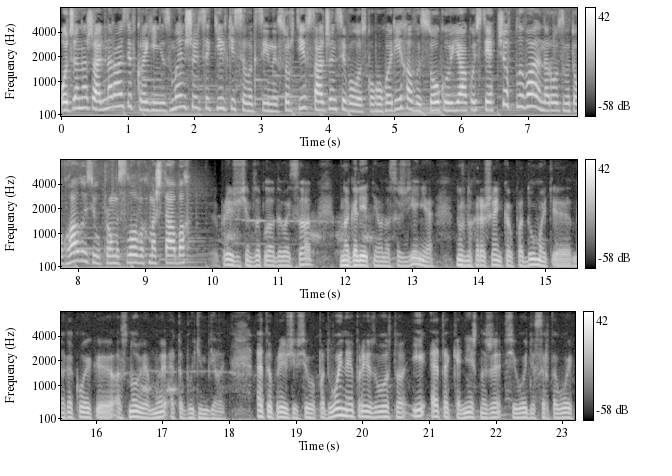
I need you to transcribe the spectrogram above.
Отже, на жаль, наразі в країні зменшується кількість селекційних сортів саджанців волоського горіха високої якості, що впливає на розвиток галузі у промислових масштабах. Прежде чем закладывать сад многолетнего насаждения, нужно хорошенько подумать, э, на какой э, основе мы это будем делать. Это прежде всего подвойное производство, и это, конечно же, сегодня сортовой,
